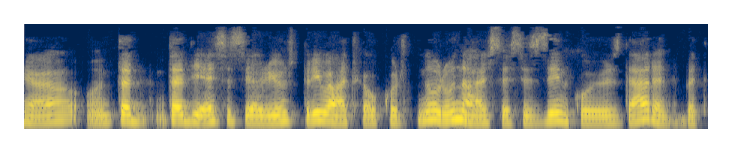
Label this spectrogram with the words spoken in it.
Jā, un tad, tad, ja es esmu ar jums privāti kaut kur, nu, runājusies, es zinu, ko jūs darat, bet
